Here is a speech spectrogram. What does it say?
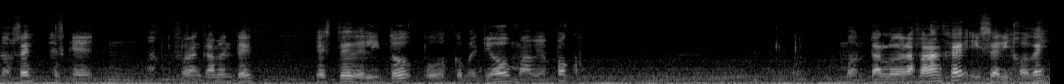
no sé, es que mm, francamente este delito pues cometió más bien poco. Montarlo de la falange y ser hijo de. Eh,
